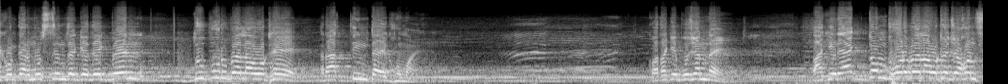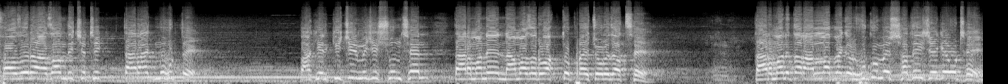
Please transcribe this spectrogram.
এখনকার মুসলিমদেরকে দেখবেন দুপুরবেলা ওঠে, রাত তিনটায় ঘুমায়। কথা কি বুঝেন নাই? পাখির একদম ভোরবেলা উঠে যখন ফজরে আজান দিচ্ছে ঠিক তার এক মুহূর্তে। পাখির কিচির মিচির শুনছেন, তার মানে নামাজের ওয়াক্ত প্রায় চলে যাচ্ছে। তার মানে তার আল্লাহ পাকের হুকুমের সাথেই জেগে ওঠে,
